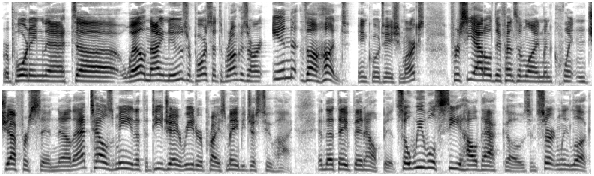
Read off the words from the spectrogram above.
reporting that, uh, well, Nine News reports that the Broncos are in the hunt, in quotation marks, for Seattle defensive lineman Quinton Jefferson. Now, that tells me that the DJ Reader price may be just too high and that they've been outbid. So we will see how that goes. And certainly, look,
